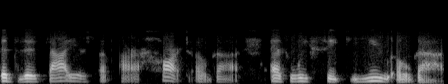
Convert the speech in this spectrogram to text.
the desires of our heart, oh God, as we seek you, oh God.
